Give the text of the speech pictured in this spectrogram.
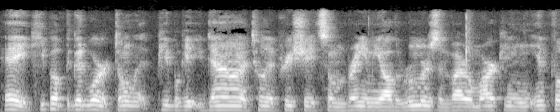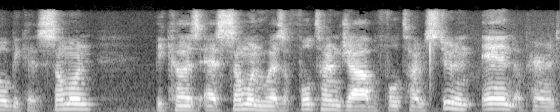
Hey, keep up the good work. Don't let people get you down. I totally appreciate someone bringing me all the rumors and viral marketing info because someone, because as someone who has a full time job, a full time student, and a parent,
